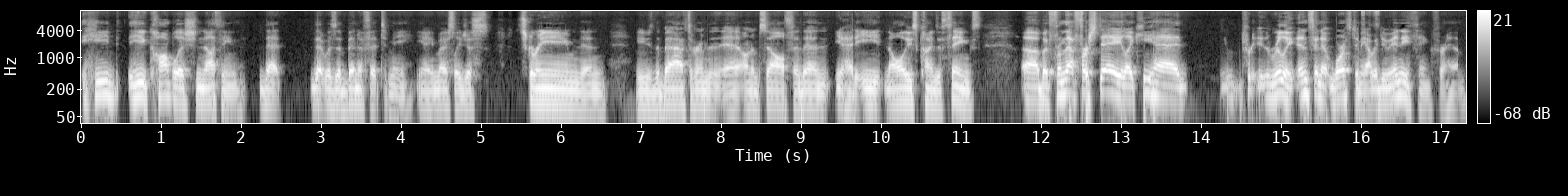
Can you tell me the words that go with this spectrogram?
he, he accomplished nothing that, that was a benefit to me. You know, he mostly just screamed and, he used the bathroom on himself and then you know, had to eat and all these kinds of things. Uh, but from that first day, like he had pretty, really infinite worth to me. I would do anything for him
